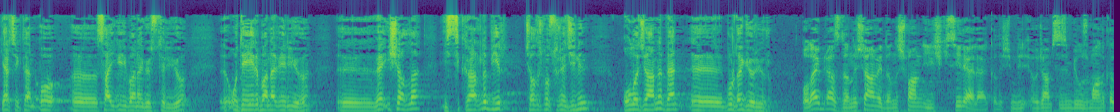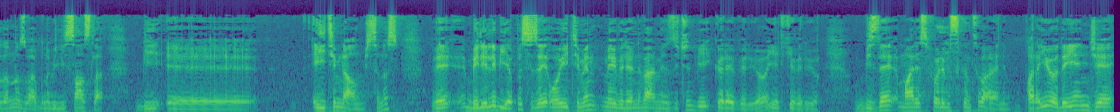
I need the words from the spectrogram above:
gerçekten o e, saygıyı bana gösteriyor. E, o değeri bana veriyor. E, ve inşallah istikrarlı bir çalışma sürecinin olacağını ben e, burada görüyorum. Olay biraz danışan ve danışman ilişkisiyle alakalı. Şimdi hocam sizin bir uzmanlık alanınız var. Bunu bir lisansla, bir eğitimle almışsınız. ve belirli bir yapı size o eğitimin meyvelerini vermeniz için bir görev veriyor, yetki veriyor. Bizde maalesef öyle bir sıkıntı var. Yani parayı ödeyince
